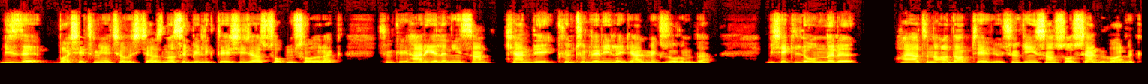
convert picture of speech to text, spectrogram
biz de baş etmeye çalışacağız. Nasıl birlikte yaşayacağız toplumsal olarak? Çünkü her gelen insan kendi kültürleriyle gelmek zorunda. Bir şekilde onları hayatına adapte ediyor. Çünkü insan sosyal bir varlık.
